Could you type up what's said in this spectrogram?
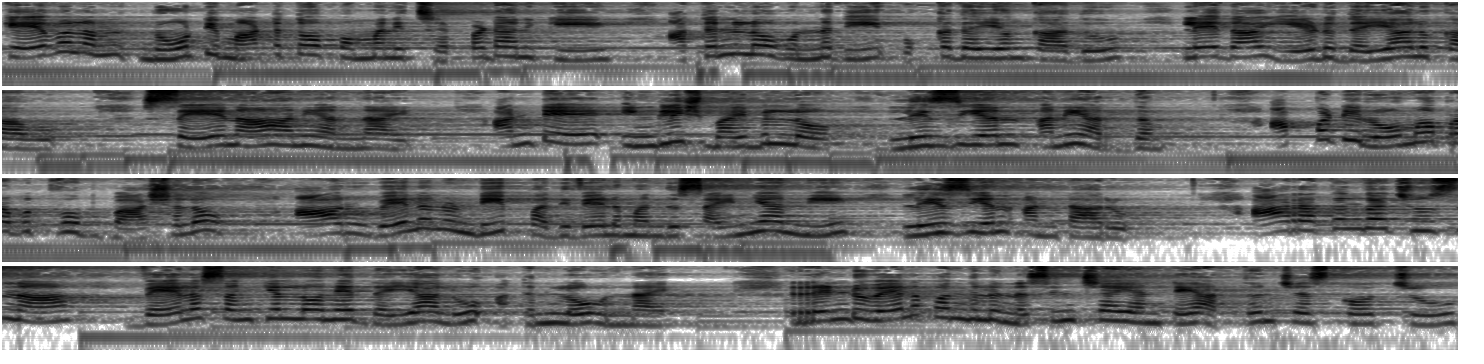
కేవలం నోటి మాటతో పొమ్మని చెప్పడానికి అతనిలో ఉన్నది ఒక్క దయ్యం కాదు లేదా ఏడు దయ్యాలు కావు. సేన అని అన్నాయి. అంటే ఇంగ్లీష్ బైబిల్లో లిజియన్ అని అర్థం. అప్పటి రోమా ప్రభుత్వ భాషలో ఆరు వేల నుండి పదివేల మంది సైన్యాన్ని లీజియన్ అంటారు. ఆ రకంగా చూసిన వేల సంఖ్యల్లోనే దయ్యాలు అతనిలో ఉన్నాయి. రెండు వేల పందులు నశించాయంటే అర్థం చేసుకోవచ్చు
